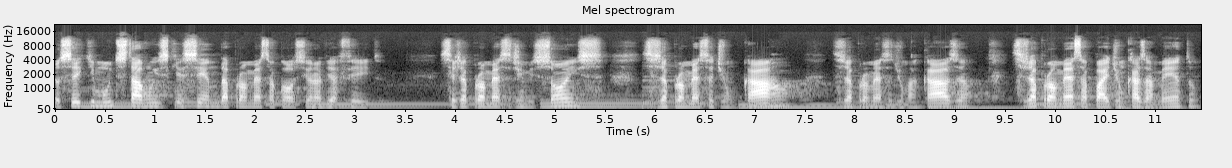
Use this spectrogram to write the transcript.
Eu sei que muitos estavam esquecendo da promessa a qual o Senhor havia feito. Seja a promessa de missões, seja a promessa de um carro, seja a promessa de uma casa, seja a promessa, Pai, de um casamento.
